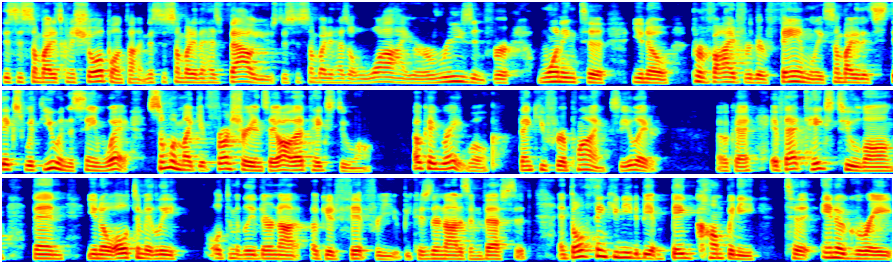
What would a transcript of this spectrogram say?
This is somebody that's going to show up on time. This is somebody that has values. This is somebody that has a why or a reason for wanting to, you know, provide for their family. Somebody that sticks with you in the same way. Someone might get frustrated and say, "Oh, that takes too long." Okay, great. Well, thank you for applying. See you later. Okay. If that takes too long, then, you know, ultimately, ultimately they're not a good fit for you because they're not as invested. And don't think you need to be a big company to integrate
